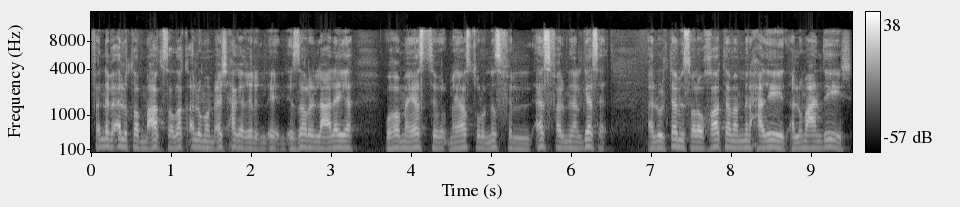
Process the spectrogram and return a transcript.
فالنبي قال له طب معاك صداق قال له ما معيش حاجة غير ال- الإزار اللي عليا. وهو ما يستر ما يستر النصف الأسفل من الجسد. قال له التمس ولو خاتما من حديد. قال له ما عنديش.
